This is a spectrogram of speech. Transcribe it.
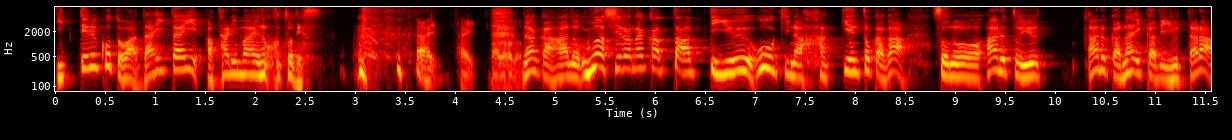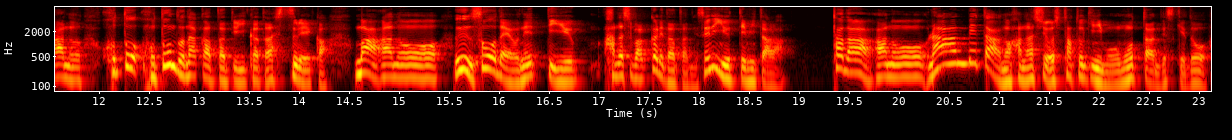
言ってることは大体当たり前のことです。はい、はい、なるほど。なんか、あの、うわ、知らなかったっていう大きな発見とかが、その、あるという、あるかないかで言ったら、あの、ほと、ほとんどなかったっていう言い方は失礼か。まあ、あの、うん、そうだよねっていう話ばっかりだったんですよね、言ってみたら。ただ、あの、ラーンベターの話をした時にも思ったんですけど、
